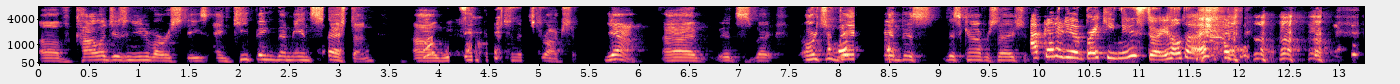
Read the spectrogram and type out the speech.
of colleges and universities and keeping them in session uh, with in-person instruction. Yeah, uh, it's. Uh, aren't you glad had this this conversation? I've got to do a breaking news story. Hold on.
